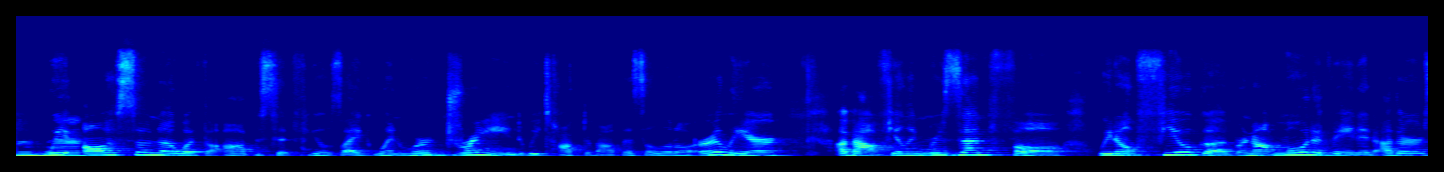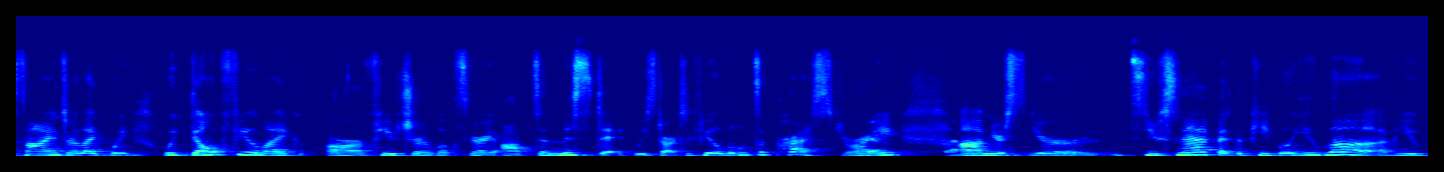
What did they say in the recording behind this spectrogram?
Mm-hmm. We also know what the opposite feels like when we're drained. We talked about this a little earlier about feeling resentful. We don't feel good. We're not motivated. Other signs are like we we don't feel like our future looks very optimistic. We start to feel a little depressed, right? Yeah. Yeah. Um, you're you're you snap at the people you you love you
